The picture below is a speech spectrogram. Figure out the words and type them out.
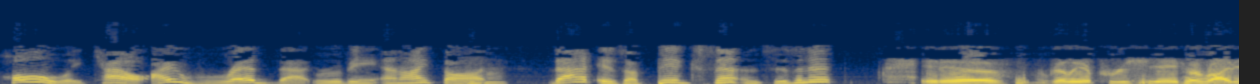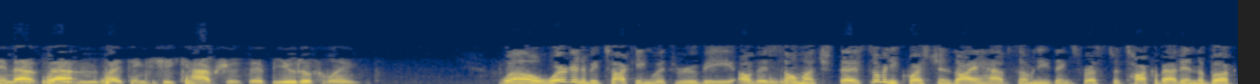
Holy cow, I read that, Ruby, and I thought, mm-hmm. that is a big sentence, isn't it? It is. I really appreciate her writing that sentence. I think she captures it beautifully. Well, we're going to be talking with Ruby. Oh, there's so much, there's so many questions I have, so many things for us to talk about in the book.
